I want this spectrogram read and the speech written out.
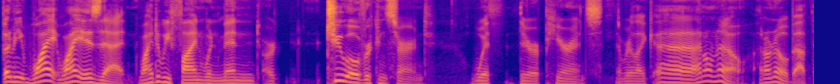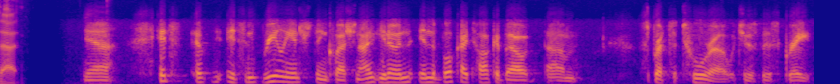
But I mean, why why is that? Why do we find when men are too over concerned with their appearance that we're like, uh, I don't know, I don't know about that. Yeah, it's it's a really interesting question. I you know in, in the book I talk about um, sprezzatura, which is this great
